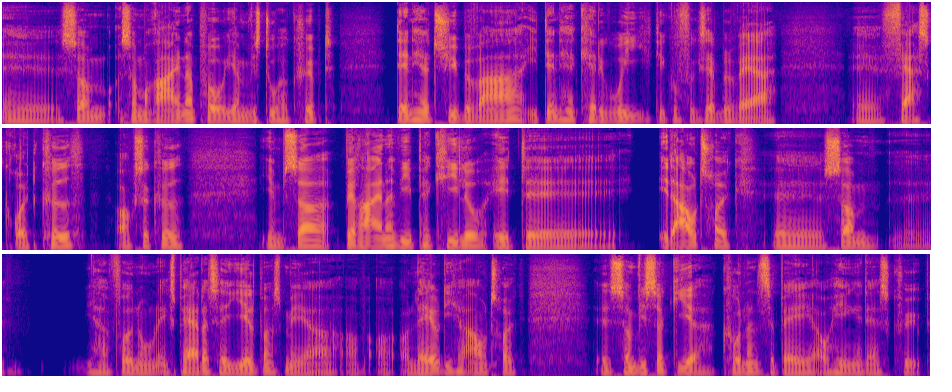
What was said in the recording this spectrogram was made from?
øh, som, som regner på, jamen hvis du har købt den her type varer i den her kategori, det kunne for eksempel være øh, fersk rødt kød, oksekød, jamen så beregner vi per kilo et, øh, et aftryk, øh, som øh, vi har fået nogle eksperter til at hjælpe os med at, at, at, at lave de her aftryk, øh, som vi så giver kunderne tilbage afhængig af deres køb.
